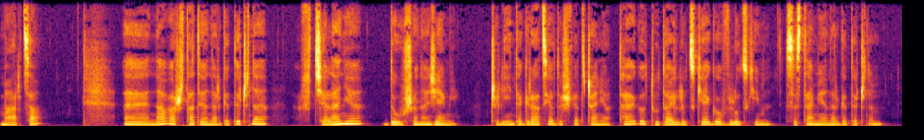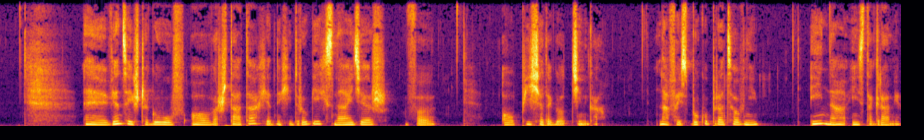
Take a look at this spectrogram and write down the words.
marca e, na warsztaty energetyczne Wcielenie duszy na Ziemi, czyli integracja doświadczenia tego tutaj ludzkiego w ludzkim systemie energetycznym. E, więcej szczegółów o warsztatach, jednych i drugich, znajdziesz w opisie tego odcinka na Facebooku pracowni i na Instagramie.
